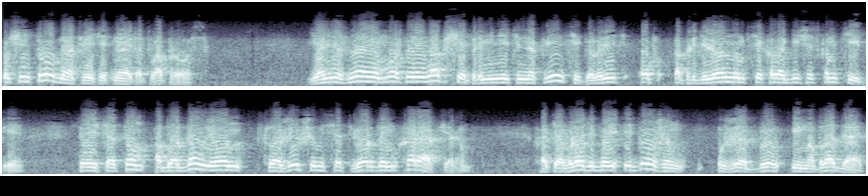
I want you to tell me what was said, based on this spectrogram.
Очень трудно ответить на этот вопрос. Я не знаю, можно ли вообще применительно к Винси говорить об определенном психологическом типе, то есть о том, обладал ли он сложившимся твердым характером, хотя вроде бы и должен уже был им обладать,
